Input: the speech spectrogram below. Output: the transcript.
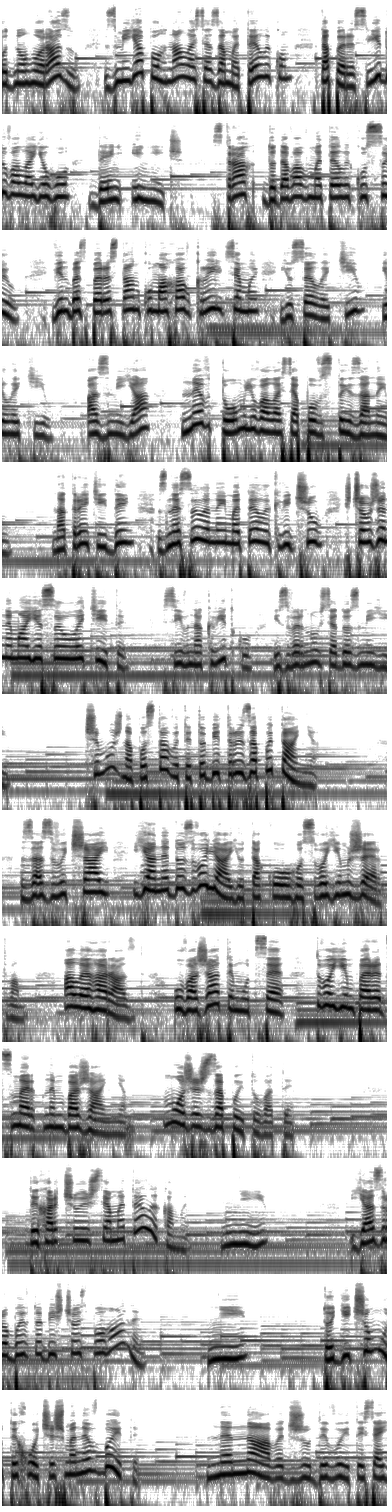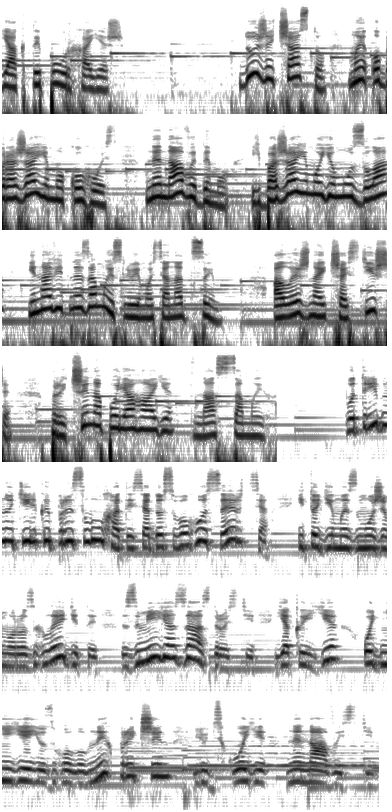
Одного разу змія погналася за метеликом та переслідувала його день і ніч. Страх додавав метелику сил. Він без перестанку махав крильцями й усе летів і летів, а змія не втомлювалася повсти за ним. На третій день знесилений метелик відчув, що вже немає сил летіти. Сів на квітку і звернувся до змії. Чи можна поставити тобі три запитання? Зазвичай я не дозволяю такого своїм жертвам, але гаразд, уважатиму це твоїм передсмертним бажанням. Можеш запитувати. Ти харчуєшся метеликами? Ні. Я зробив тобі щось погане? Ні. Тоді чому ти хочеш мене вбити? Ненавиджу дивитися, як ти пурхаєш. Дуже часто ми ображаємо когось, ненавидимо і бажаємо йому зла і навіть не замислюємося над цим. Але ж найчастіше причина полягає в нас самих. Потрібно тільки прислухатися до свого серця, і тоді ми зможемо розгледіти змія заздрості, який є однією з головних причин людської ненависті.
